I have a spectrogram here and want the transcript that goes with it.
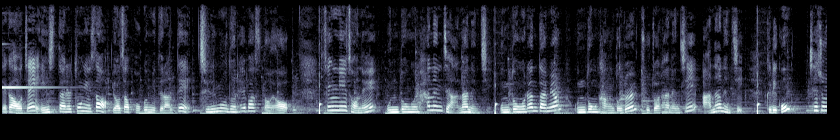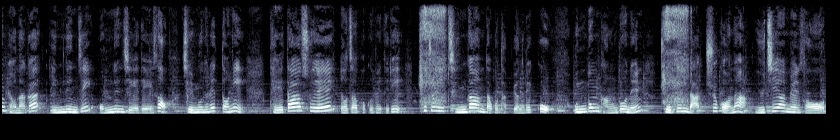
제가 어제 인스타를 통해서 여자 버금이들한테 질문을 해봤어요. 생리 전에 운동을 하는지 안 하는지, 운동을 한다면 운동 강도를 조절하는지 안 하는지, 그리고 체중 변화가 있는지 없는지에 대해서 질문을 했더니 대다수의 여자 버금이들이 체중이 증가한다고 답변을 했고 운동 강도는 조금 낮추거나 유지하면서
